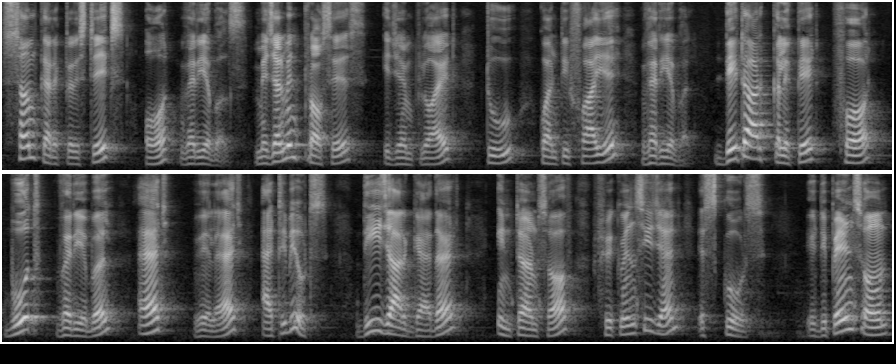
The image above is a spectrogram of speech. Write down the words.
some characteristics or variables. Measurement process is employed to quantify a variable. Data are collected for both variable as well as attributes. These are gathered in terms of frequencies and scores. It depends on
